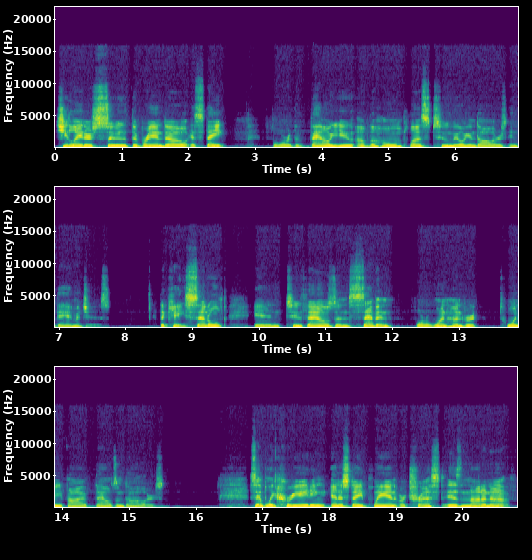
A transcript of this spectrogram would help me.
She later sued the Brando estate for the value of the home plus $2 million in damages. The case settled in 2007 for $125,000. Simply creating an estate plan or trust is not enough.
